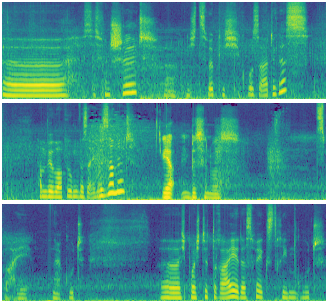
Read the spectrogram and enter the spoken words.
Äh, was ist das für ein Schild? Ja, nichts wirklich Großartiges. Haben wir überhaupt irgendwas eingesammelt? Ja, ein bisschen was. Zwei. Na gut. Äh, ich bräuchte drei, das wäre extrem gut.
